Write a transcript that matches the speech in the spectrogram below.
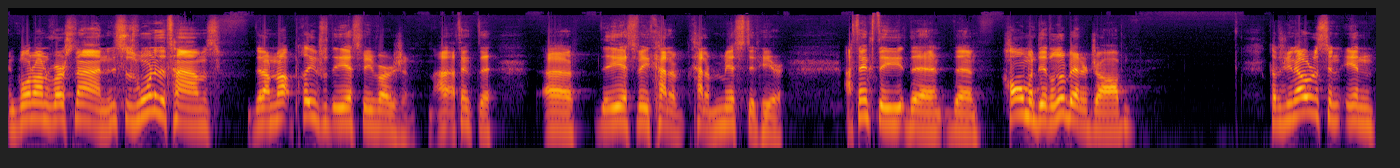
And going on to verse 9, this is one of the times that I'm not pleased with the ESV version. I, I think the, uh, the ESV kind of, kind of missed it here. I think the, the, the Holman did a little better job. Because you notice in, in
